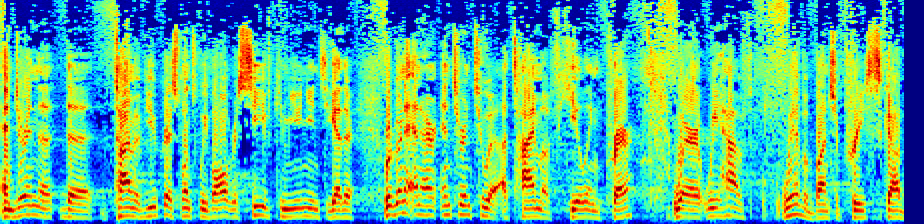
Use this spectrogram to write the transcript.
And during the, the time of Eucharist, once we've all received communion together, we're going to enter, enter into a, a, time of healing prayer where we have, we have a bunch of priests. God,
